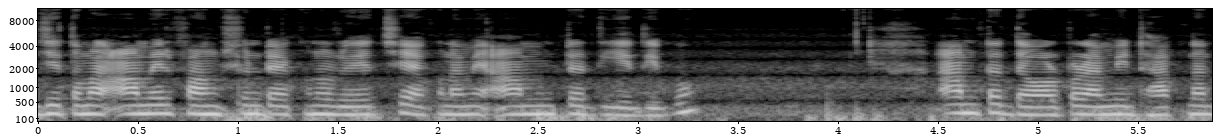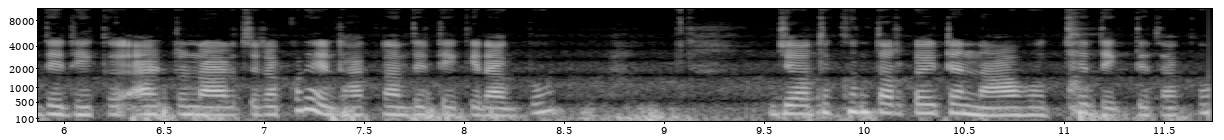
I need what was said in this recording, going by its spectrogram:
যে তোমার আমের ফাংশনটা এখনও রয়েছে, এখন আমি আমটা দিয়ে দিব। আমটা দেওয়ার পর আমি ঢাকনা দিয়ে ঢেকে আর একটু নাড়াচাড়া করে ঢাকনা দিয়ে ঢেকে রাখব। যতক্ষণ তরকারিটা না হচ্ছে, দেখতে থাকো।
